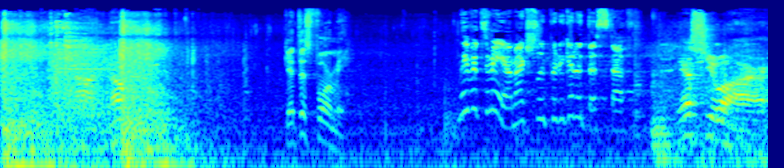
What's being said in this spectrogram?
Uh, no. Get this for me. Leave it to me. I'm actually pretty good at this stuff. Yes, you are.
